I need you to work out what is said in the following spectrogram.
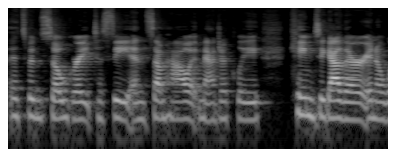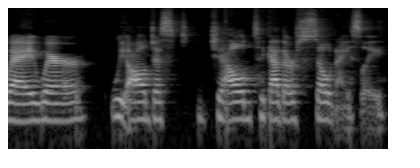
it's been so great to see and somehow it magically came together in a way where we all just gelled together so nicely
